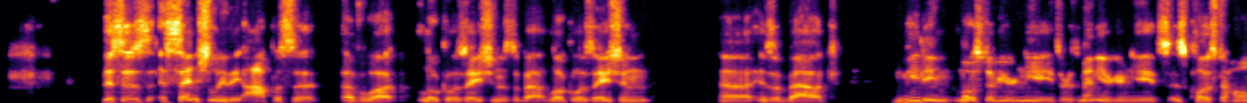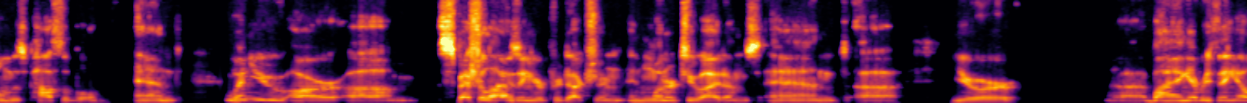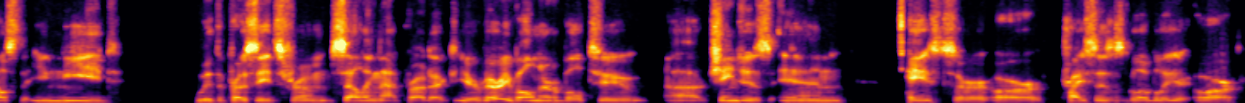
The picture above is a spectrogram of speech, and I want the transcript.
This is essentially the opposite of what localization is about. Localization uh, is about meeting most of your needs or as many of your needs as close to home as possible. And when you are um, specializing your production in one or two items and uh, you're uh, buying everything else that you need with the proceeds from selling that product, you're very vulnerable to uh, changes in tastes or, or prices globally, or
